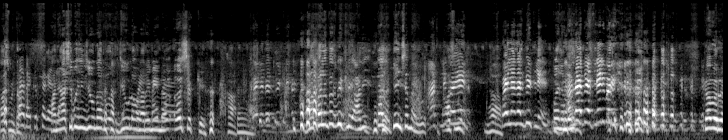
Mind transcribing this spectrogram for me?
अस्मिता? आणि अशी बहीण जीवनार जीव लावणारे मी न अशक्य हा. पहिल्यांदाच भेटली. आणि काय टेन्शन नाही हो. पहिल्यांदाच भेटले. पहिल्यांदाच नाही भेटलेली बरी. का बरं?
